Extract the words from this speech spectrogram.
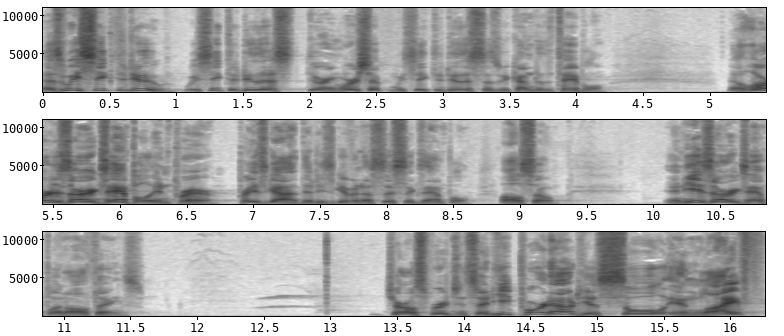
As we seek to do, we seek to do this during worship, we seek to do this as we come to the table. The Lord is our example in prayer. Praise God that He's given us this example also. And He is our example in all things. Charles Spurgeon said, He poured out His soul in life.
